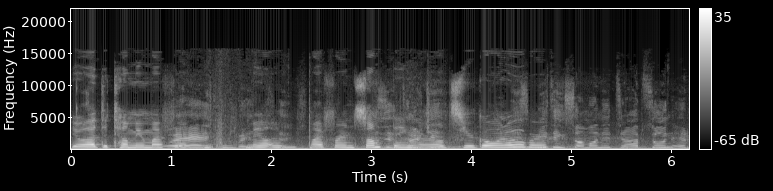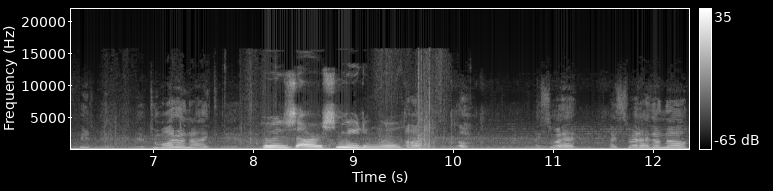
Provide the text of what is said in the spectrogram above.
You'll have to tell me my friend, my, my friend something, or else you're going He's over. meeting someone in Trabzon Airfield tomorrow night. Who's Arash meeting with? Oh, oh, I swear, I swear I don't know.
